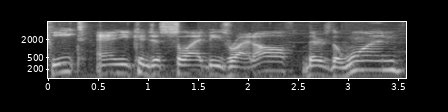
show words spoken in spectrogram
heat, and you can just slide these right off. There's the one,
